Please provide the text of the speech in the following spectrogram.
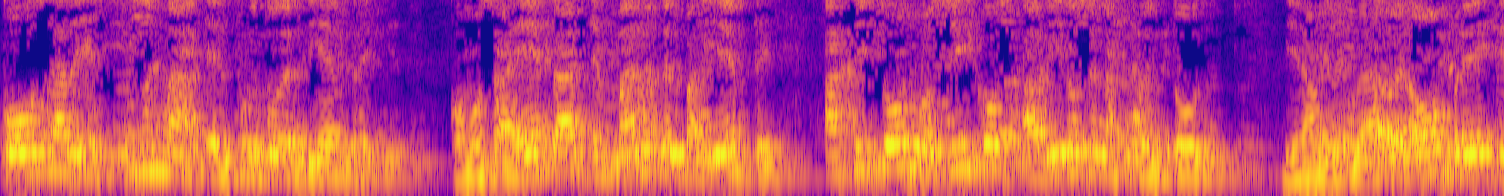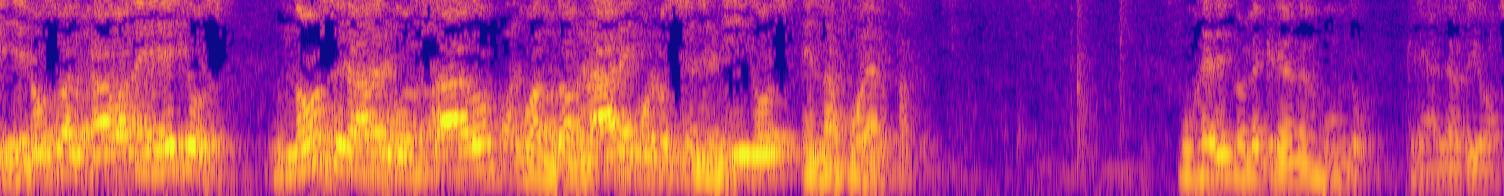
cosa de estima el fruto del vientre. como saetas en manos del valiente. Así son los hijos habidos en la juventud. Bienaventurado el hombre que llenó su aljaba de ellos. No será avergonzado cuando hablare con los enemigos en la puerta. Mujeres, no le crean al mundo, créanle a Dios.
